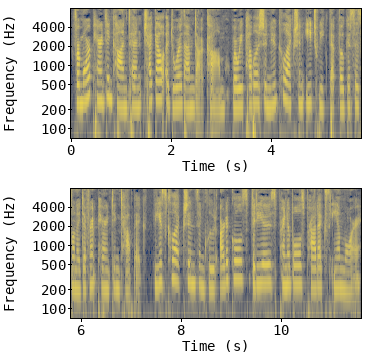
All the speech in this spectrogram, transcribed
For more parenting content, check out adorethem.com, where we publish a new collection each week that focuses on a different parenting topic. These collections include articles, videos, printables, products, and more.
